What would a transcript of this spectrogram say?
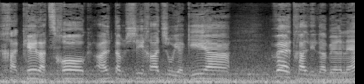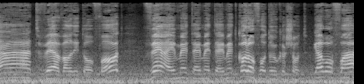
חכה לצחוק, אל תמשיך עד שהוא יגיע. והתחלתי לדבר לאט, ועברתי את ההופעות, והאמת, האמת, האמת, כל ההופעות היו קשות. גם ההופעה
